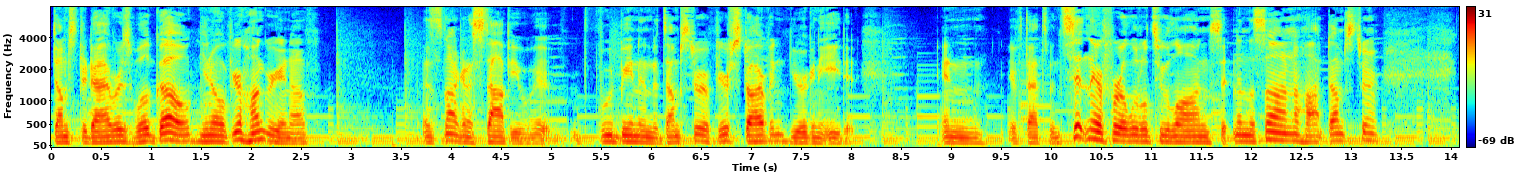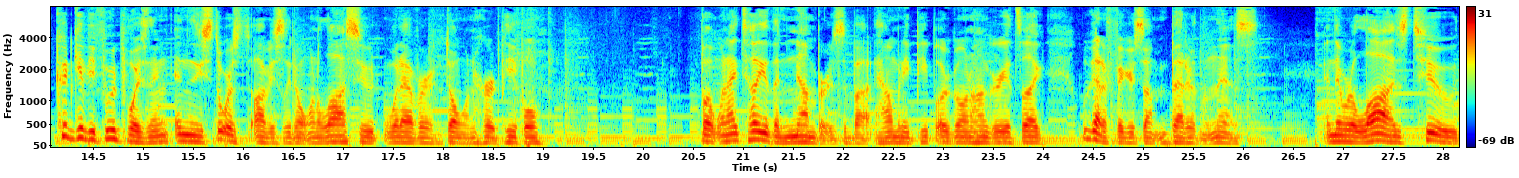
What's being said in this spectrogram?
dumpster divers will go, you know, if you're hungry enough. It's not going to stop you. Food being in the dumpster, if you're starving, you're going to eat it. And if that's been sitting there for a little too long, sitting in the sun, a hot dumpster, could give you food poisoning. And these stores obviously don't want a lawsuit, whatever, don't want to hurt people. But when I tell you the numbers about how many people are going hungry, it's like, we got to figure something better than this. And there were laws too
